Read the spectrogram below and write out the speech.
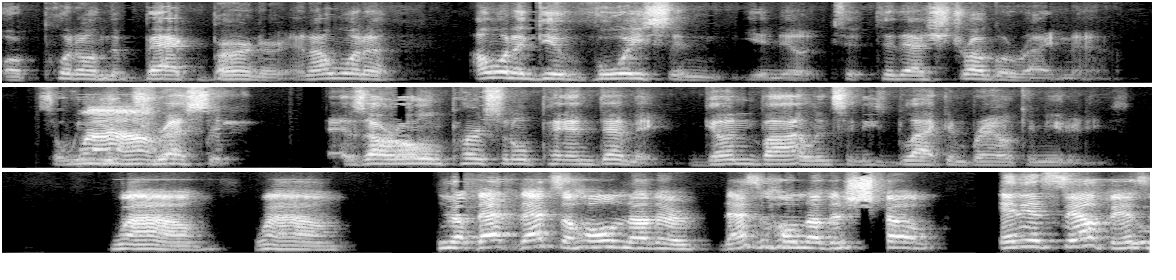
are put on the back burner. And I want to I want to give voice and you know to, to that struggle right now. So we wow. address it as our own personal pandemic, gun violence in these black and brown communities. Wow, wow. You know, that that's a whole nother that's a whole nother show in itself, is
